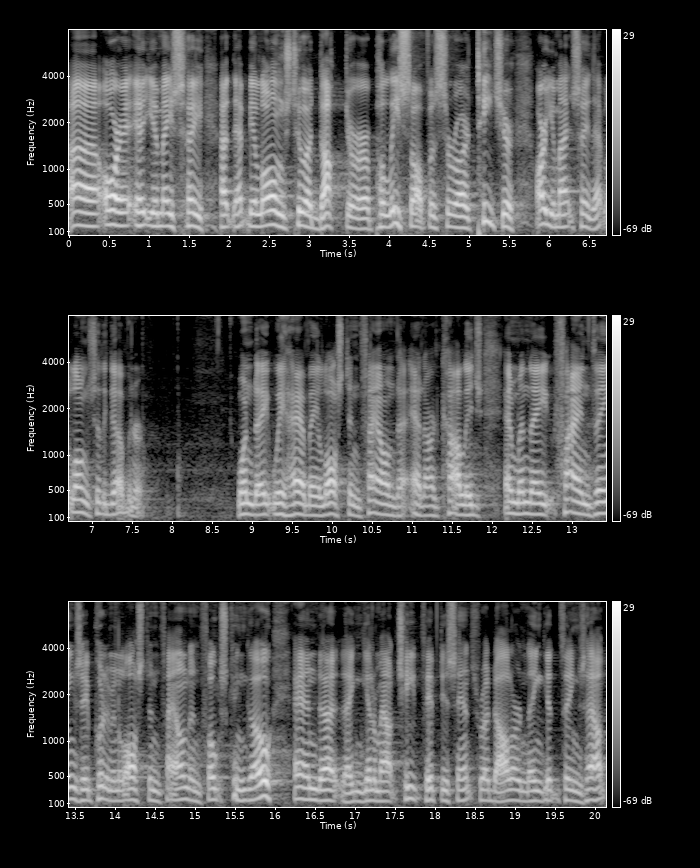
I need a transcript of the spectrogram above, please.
Uh, or it, you may say uh, that belongs to a doctor or a police officer or a teacher. Or you might say that belongs to the governor. One day we have a lost and found at our college, and when they find things, they put them in lost and found, and folks can go and uh, they can get them out cheap 50 cents or a dollar, and they can get things out.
